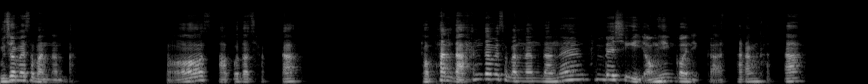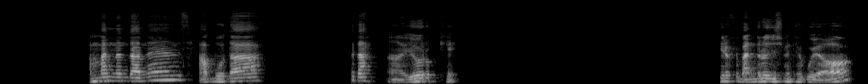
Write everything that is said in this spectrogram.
9점에서 만난다. 그래서 4보다 작다. 접한다. 한 점에서 만난다는 판별식이 0인 거니까 4랑 같다. 안 만난다는 4보다 크다. 어, 요렇게. 이렇게 만들어주시면 되고요.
